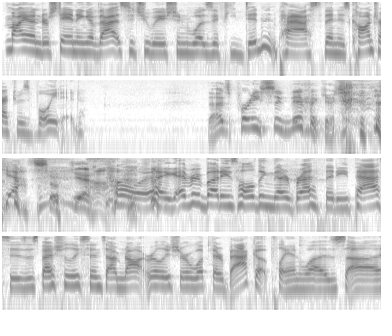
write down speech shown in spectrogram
my understanding of that situation was if he didn't pass, then his contract was voided. That's pretty significant. Yeah. so yeah. So like everybody's holding their breath that he passes, especially since I'm not really sure what their backup plan was. Uh,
